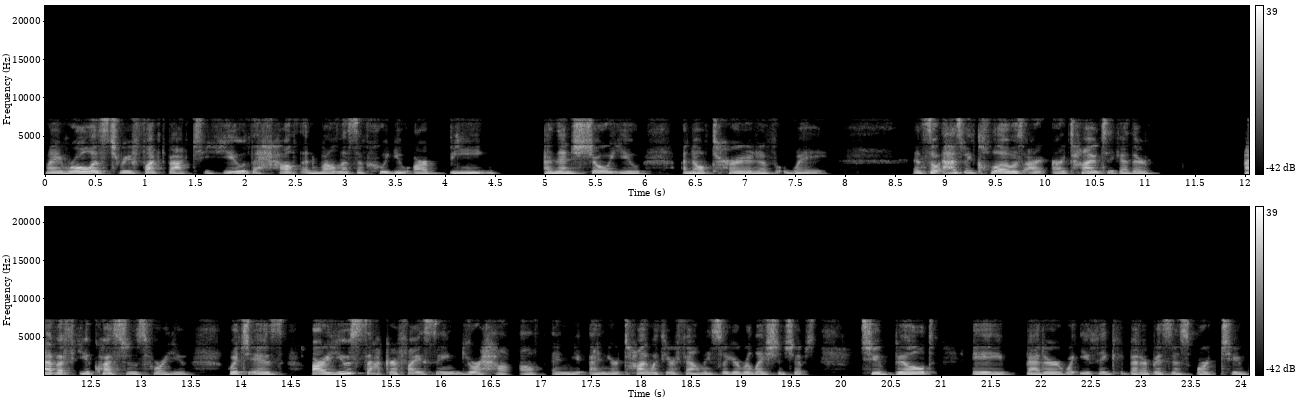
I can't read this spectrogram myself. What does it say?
My role is to reflect back to you the health and wellness of who you are being and then show you an alternative way. And so as we close our, our time together, I have a few questions for you, which is, are you sacrificing your health and, and your time with your family, so your relationships, to build a better, what you think, better business or to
